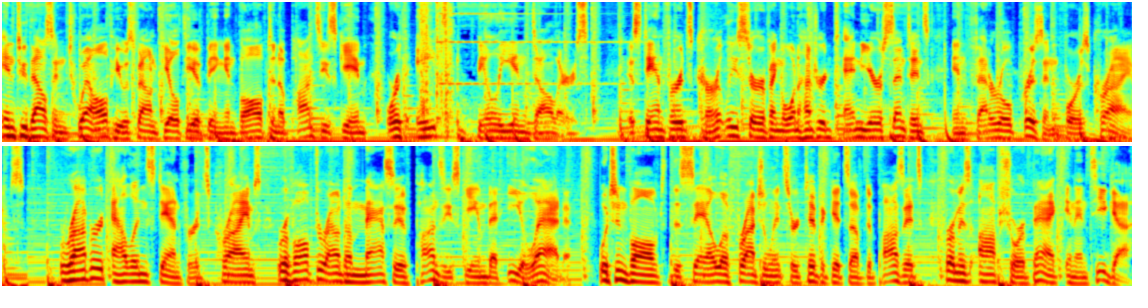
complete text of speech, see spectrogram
In 2012, he was found guilty of being involved in a Ponzi scheme worth $8 billion. Stanford's currently serving a 110-year sentence in federal prison for his crimes. Robert Allen Stanford's crimes revolved around a massive Ponzi scheme that he led, which involved the sale of fraudulent certificates of deposits from his offshore bank in Antigua.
